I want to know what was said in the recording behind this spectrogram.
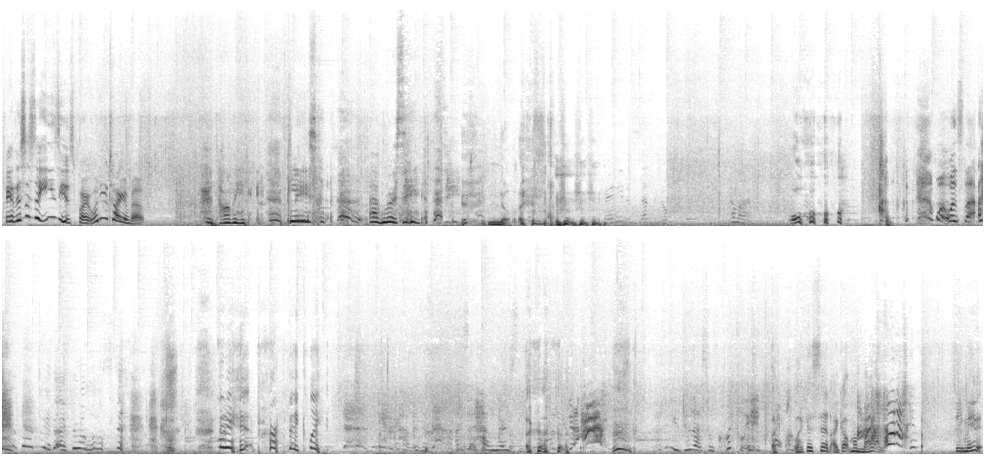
Okay, this is the easiest part. What are you talking about? Tommy, please have mercy. No. Come on. oh! What was that? I threw a little stick. And it hit perfectly. I said have mercy. You? Ah! How did you do that so quickly? Like, like I said, I got my mountain. So you made it.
